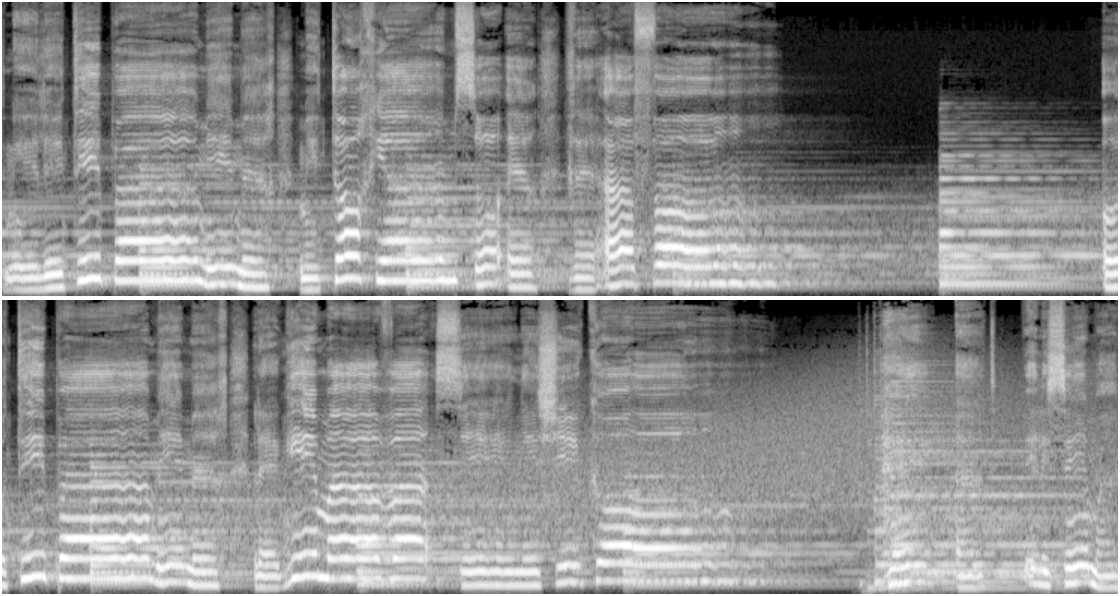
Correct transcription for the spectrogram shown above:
תני לי טיפה ממך, מתוך ים סוער ואפור. עוד טיפה ממך, לגימה וסיני שיכור. היי, את בילי סימן,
